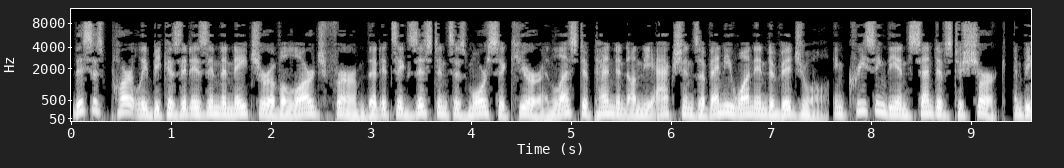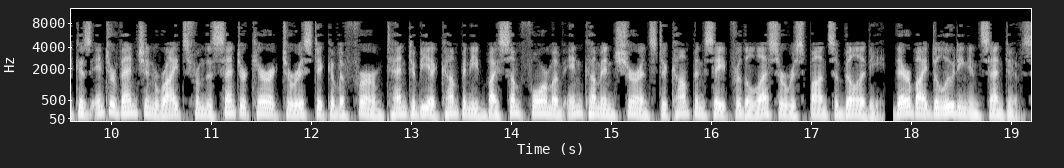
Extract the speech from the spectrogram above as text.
This is partly because it is in the nature of a large firm that its existence is more secure and less dependent on the actions of any one individual increasing the incentives to shirk, and because intervention rights from the center characteristic of a firm tend to be accompanied by some form of income insurance to compensate for the lesser responsibility, thereby diluting incentives.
